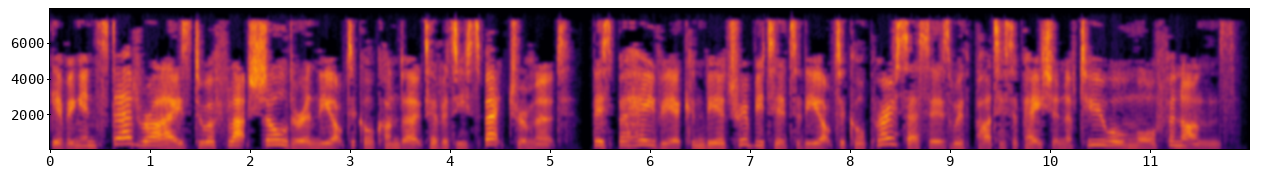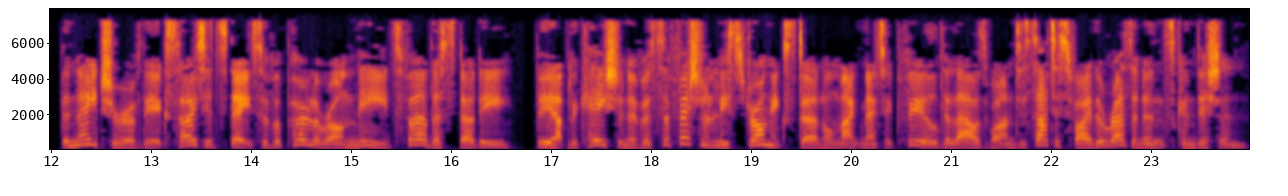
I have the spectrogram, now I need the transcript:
giving instead rise to a flat shoulder in the optical conductivity spectrum at this behavior can be attributed to the optical processes with participation of two or more phonons. The nature of the excited states of a polaron needs further study. The application of a sufficiently strong external magnetic field allows one to satisfy the resonance condition,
